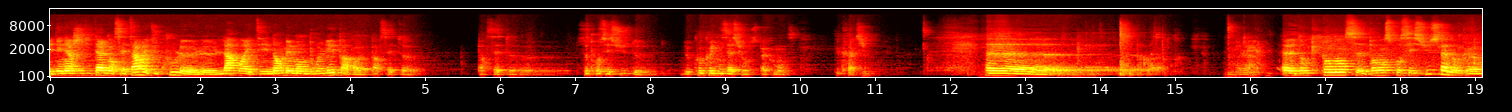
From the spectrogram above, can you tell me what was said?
et d'énergie vitale dans cet arbre, et du coup, l'arbre a été énormément brûlé par, euh, par, cette, euh, par cette, euh, ce processus de, de coconisation, je ne sais pas comment on dit. De création. Euh, voilà. Euh, donc pendant ce, pendant ce processus-là, donc, euh,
